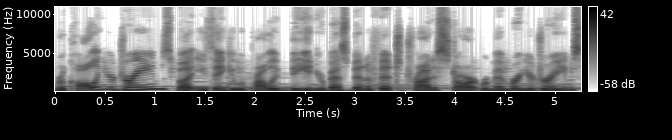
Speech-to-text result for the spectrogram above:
recalling your dreams, but you think it would probably be in your best benefit to try to start remembering your dreams,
